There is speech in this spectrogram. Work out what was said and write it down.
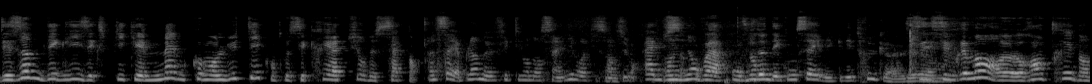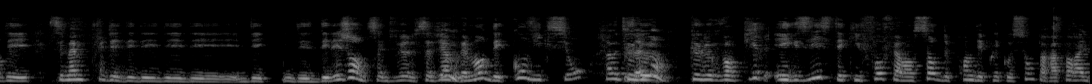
Des hommes d'église expliquaient même comment lutter contre ces créatures de Satan. Ah, ça, il y a plein de, effectivement, d'anciens livres qui sont absolument On, hallucinants. voilà, On vous donc, donne des conseils, mais des trucs. euh, c'est vraiment euh, rentrer dans des, c'est même plus des des des des des, des, des- des légendes, ça devient, ça devient Hmm. vraiment des convictions Ah, le, totalement. que le vampire existe et qu'il faut faire en sorte de prendre des précautions par rapport à lui.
